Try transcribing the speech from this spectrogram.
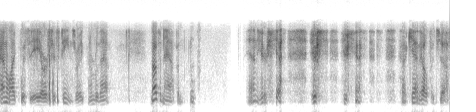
Kind of like with the AR-15s, right? Remember that? Nothing happened. And here, yeah, here, here I can't help it, Jeff.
